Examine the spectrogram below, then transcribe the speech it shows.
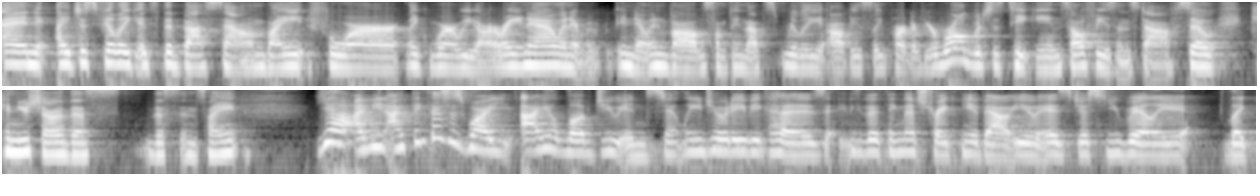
and I just feel like it's the best sound bite for like where we are right now. And it, you know, involves something that's really obviously part of your world, which is taking selfies and stuff. So can you share this, this insight? Yeah, I mean, I think this is why I loved you instantly, Jody, because the thing that strikes me about you is just you really like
